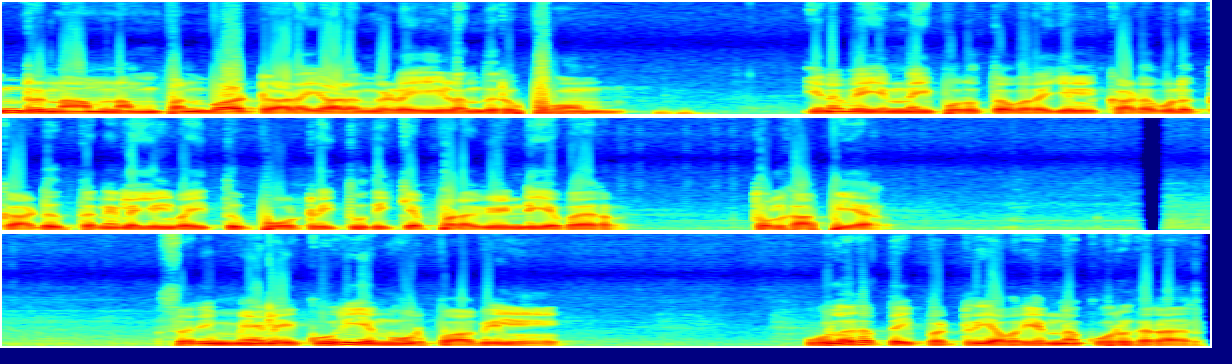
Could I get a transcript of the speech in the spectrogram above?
இன்று நாம் நம் பண்பாட்டு அடையாளங்களை இழந்திருப்போம். எனவே என்னை பொறுத்தவரையில் கடவுளுக்கு அடுத்த நிலையில் வைத்து போற்றி துதிக்கப்பட வேண்டியவர் தொல்காப்பியர். சரி மேலே கூறிய நூற்பாவில் உலகத்தை பற்றி அவர் என்ன கூறுகிறார்?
